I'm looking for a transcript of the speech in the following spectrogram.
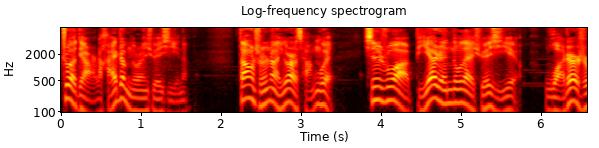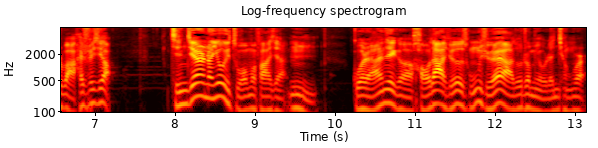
这点儿了还这么多人学习呢。当时呢有点惭愧，心说啊，别人都在学习。我这儿是吧，还睡觉。紧接着呢，又一琢磨，发现，嗯，果然，这个好大学的同学啊，都这么有人情味儿。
